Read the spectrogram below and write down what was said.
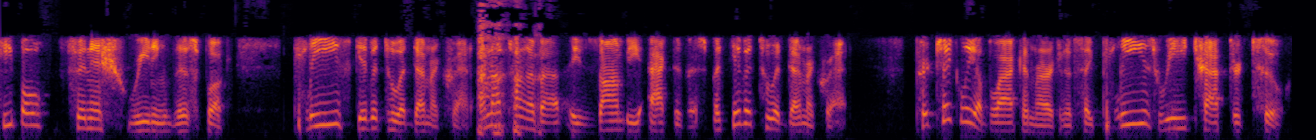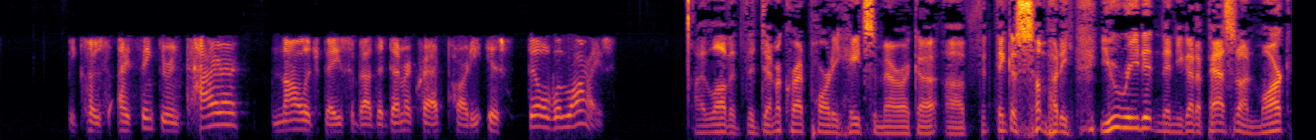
people finish reading this book, please give it to a Democrat. I'm not talking about a zombie activist, but give it to a Democrat, particularly a black American, and say, please read chapter two, because I think their entire knowledge base about the Democrat Party is filled with lies. I love it. The Democrat Party hates America. Uh, think of somebody. You read it and then you got to pass it on. Mark,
